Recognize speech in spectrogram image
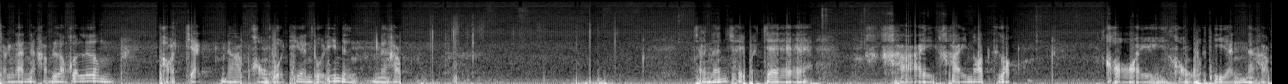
จากนั้นนะครับเราก็เริ่มถอดแจ็คนะครับของหัวเทียนตัวที่หนึ่งนะครับ จากนั้นใช้ประแจคลายคลายน็อตล็อกคอยของหัวเทียนนะครับ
